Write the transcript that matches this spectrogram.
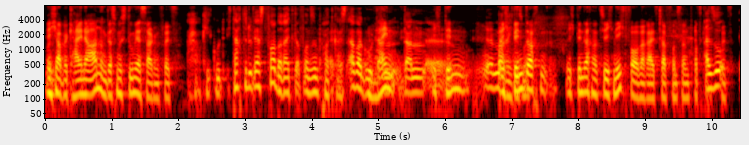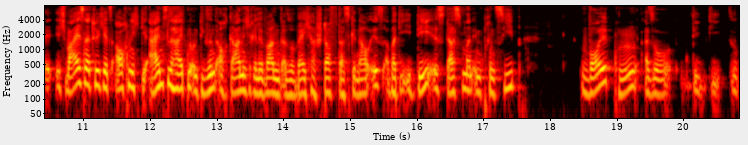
Ich habe keine Ahnung, das musst du mir sagen, Fritz. Ah, okay, gut. Ich dachte, du wärst vorbereitet auf unseren Podcast, aber gut, Nein, dann, dann ich bin, äh, ich, ich bin doch, ich bin doch natürlich nicht vorbereitet auf unseren Podcast. Also, Fritz. ich weiß natürlich jetzt auch nicht die Einzelheiten und die sind auch gar nicht relevant, also welcher Stoff das genau ist, aber die Idee ist, dass man im Prinzip Wolken, also die, die so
